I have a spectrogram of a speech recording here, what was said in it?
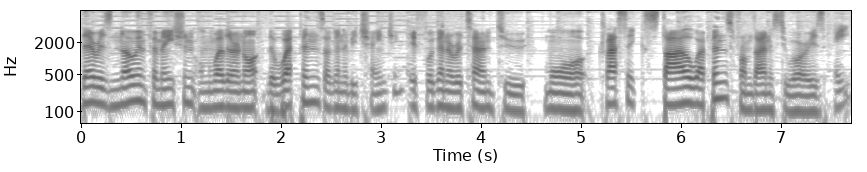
There is no information on whether or not the weapons are going to be changing, if we're going to return to more classic style weapons from Dynasty Warriors 8,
